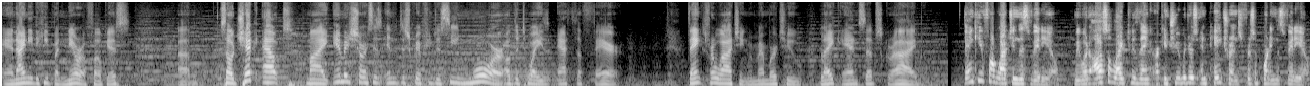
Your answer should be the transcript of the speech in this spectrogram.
and I need to keep a narrow focus. Um, so check out my image sources in the description to see more of the toys at the fair. Thanks for watching. Remember to like and subscribe. Thank you for watching this video. We would also like to thank our contributors and patrons for supporting this video.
